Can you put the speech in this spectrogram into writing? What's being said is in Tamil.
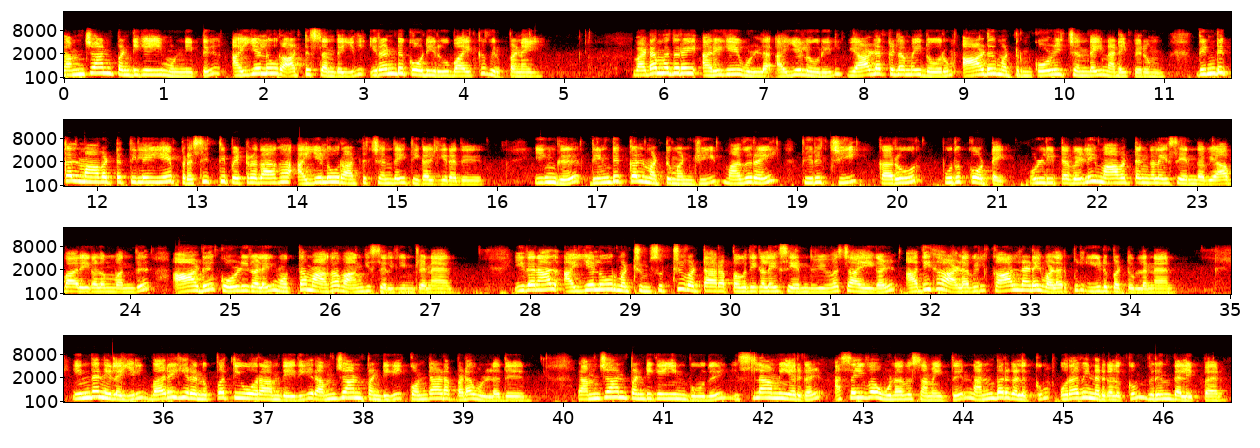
ரம்ஜான் பண்டிகையை முன்னிட்டு அய்யலூர் ஆட்டு சந்தையில் இரண்டு கோடி ரூபாய்க்கு விற்பனை. வடமதுரை அருகே உள்ள அய்யலூரில் வியாழக்கிழமை தோறும் ஆடு மற்றும் கோழிச்சந்தை நடைபெறும். திண்டுக்கல் மாவட்டத்திலேயே பிரசித்தி பெற்றதாக அய்யலூர் ஆட்டுச்சந்தை திகழ்கிறது. இங்கு திண்டுக்கல் மட்டுமன்றி மதுரை திருச்சி கரூர் புதுக்கோட்டை உள்ளிட்ட வெளி மாவட்டங்களைச் சேர்ந்த வியாபாரிகளும் வந்து ஆடு கோழிகளை மொத்தமாக வாங்கி செல்கின்றனர். இதனால் அய்யலூர் மற்றும் சுற்று வட்டார பகுதிகளை சேர்ந்த விவசாயிகள் அதிக அளவில் கால்நடை வளர்ப்பில் ஈடுபட்டுள்ளனர். இந்த நிலையில் வருகிற முப்பத்தி ஓராம் தேதி ரம்ஜான் பண்டிகை கொண்டாடப்பட உள்ளது. ரம்ஜான் பண்டிகையின் போது இஸ்லாமியர்கள் அசைவ உணவு சமைத்து நண்பர்களுக்கும் உறவினர்களுக்கும் விருந்தளிப்பர்.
